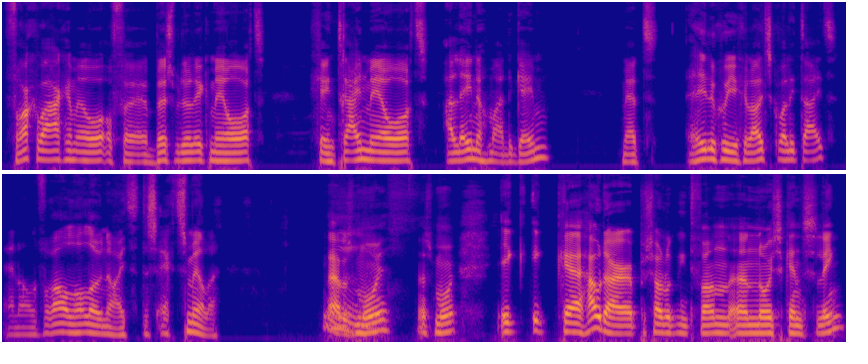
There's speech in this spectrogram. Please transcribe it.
vrachtwagen meer hoort, of eh, bus bedoel ik meer hoort, geen trein meer hoort, alleen nog maar de game. Met hele goede geluidskwaliteit en dan vooral Hollow Knight, dus echt smullen. Nou, dat is Hmm. mooi. Dat is mooi. Ik, ik eh, hou daar persoonlijk niet van, eh, noise cancelling.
